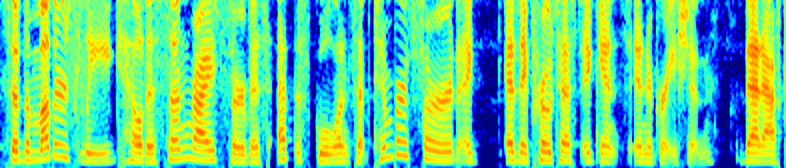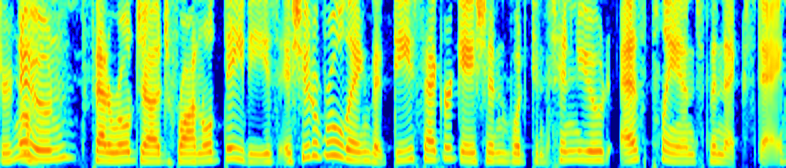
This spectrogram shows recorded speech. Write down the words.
so the Mothers League held a sunrise service at the school on September 3rd a- as a protest against integration. That afternoon, federal judge Ronald Davies issued a ruling that desegregation would continue as planned the next day.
